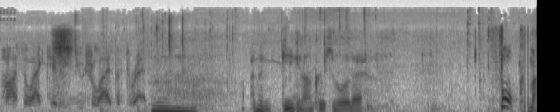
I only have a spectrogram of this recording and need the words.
Hostile activity. Neutralize the threat. I've been geeking on Crucible today. Fuck, man.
